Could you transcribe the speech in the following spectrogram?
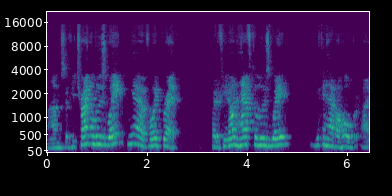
Um, so if you're trying to lose weight, yeah, avoid bread. But if you don't have to lose weight, you can have a whole. Uh,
